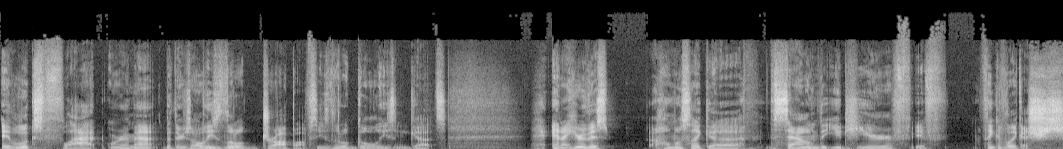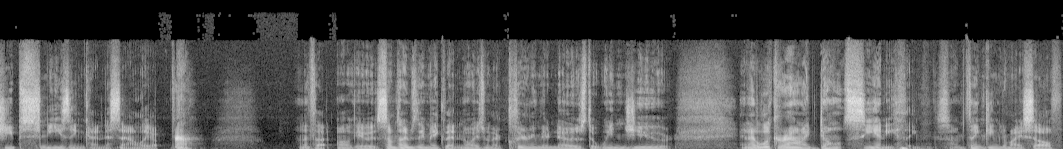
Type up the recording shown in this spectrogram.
it looks flat where I'm at, but there's all these little drop offs, these little gullies and guts. And I hear this almost like a sound that you'd hear if, if think of like a sheep sneezing kind of sound, like a. I thought, okay, sometimes they make that noise when they're clearing their nose to wind you. Or, and I look around, I don't see anything. So I'm thinking to myself,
